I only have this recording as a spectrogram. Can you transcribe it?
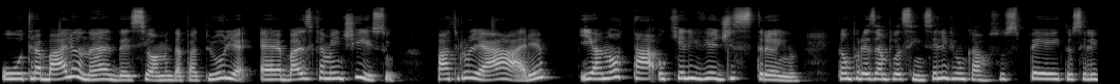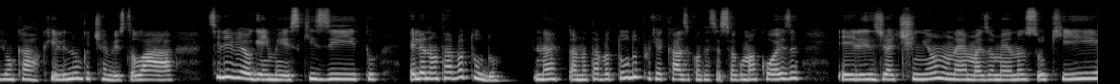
O trabalho, né, desse homem da patrulha era basicamente isso: patrulhar a área e anotar o que ele via de estranho. Então, por exemplo, assim, se ele viu um carro suspeito, se ele viu um carro que ele nunca tinha visto lá, se ele viu alguém meio esquisito, ele anotava tudo né, anotava tudo, porque caso acontecesse alguma coisa, eles já tinham, né, mais ou menos o que,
